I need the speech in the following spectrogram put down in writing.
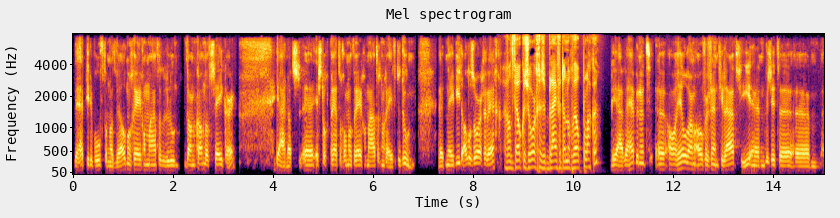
heb je de behoefte om dat wel nog regelmatig te doen, dan kan dat zeker. Ja, en dat uh, is toch prettig om dat regelmatig nog even te doen. Het neemt niet alle zorgen weg. Want welke zorgen blijven dan nog wel plakken? Ja, we hebben het uh, al heel lang over ventilatie. En we zitten, uh,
